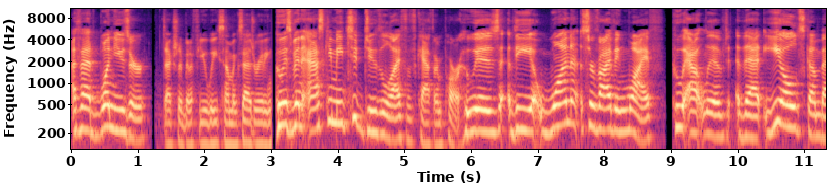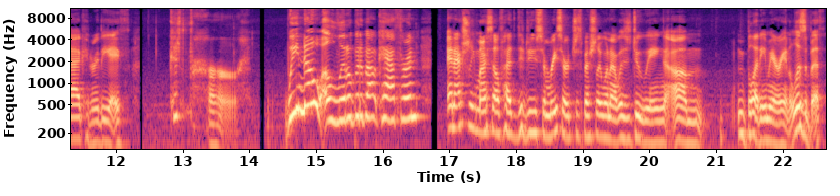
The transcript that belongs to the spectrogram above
I've had one user, it's actually been a few weeks, I'm exaggerating, who has been asking me to do the life of Catherine Parr, who is the one surviving wife who outlived that ye old scumbag Henry VIII. Good for her. We know a little bit about Catherine, and actually myself had to do some research, especially when I was doing um, Bloody Mary and Elizabeth.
